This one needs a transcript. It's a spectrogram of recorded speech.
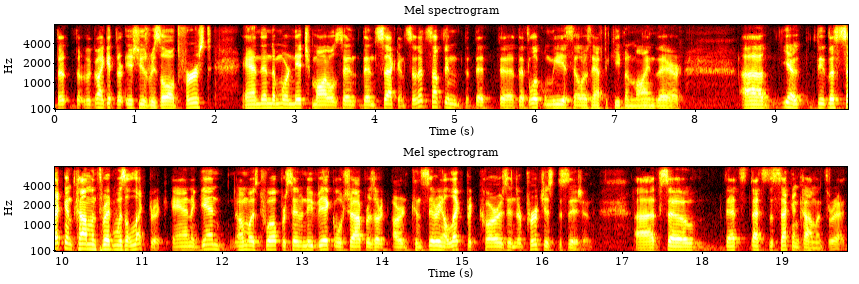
they're, they're going to get their issues resolved first, and then the more niche models then then second. So that's something that that, uh, that local media sellers have to keep in mind there. Uh, you know, the, the second common thread was electric. And again, almost 12% of new vehicle shoppers are, are considering electric cars in their purchase decision. Uh, so that's that's the second common thread.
